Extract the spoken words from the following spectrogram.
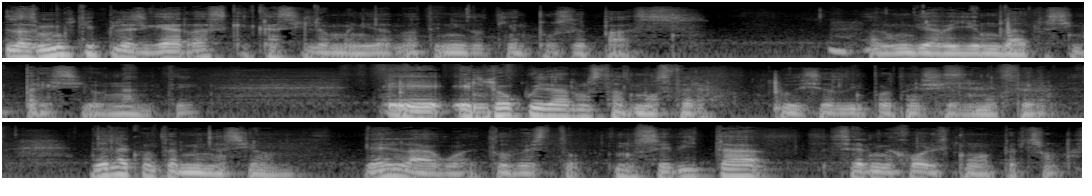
las múltiples guerras que casi la humanidad no ha tenido tiempos de paz. Algún día veía un dato, es impresionante. Eh, el no cuidar nuestra atmósfera, tú decías la importancia de la atmósfera, de la contaminación, del agua, todo esto, nos evita ser mejores como personas,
